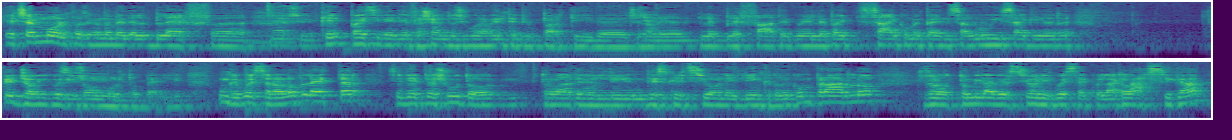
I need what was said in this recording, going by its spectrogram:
E c'è molto, secondo me, del bluff, eh, Eh sì. che poi si vede facendo sicuramente più partite. Ci sono le, le bluffate quelle, poi sai come pensa lui, sai che. Quei giochi così sono molto belli. Comunque, questo era Love Letter. Se vi è piaciuto, trovate in descrizione il link dove comprarlo. Ci sono 8000 versioni, questa è quella classica.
